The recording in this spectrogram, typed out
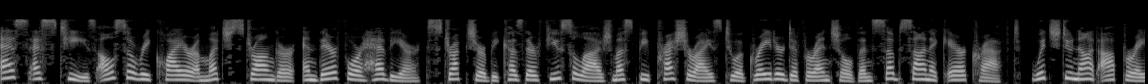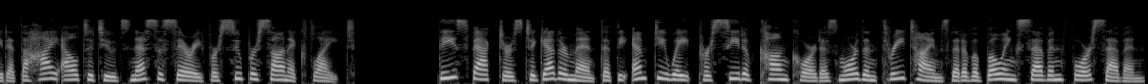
SSTs also require a much stronger and therefore heavier structure because their fuselage must be pressurized to a greater differential than subsonic aircraft, which do not operate at the high altitudes necessary for supersonic flight. These factors together meant that the empty weight per seat of Concorde is more than three times that of a Boeing 747.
